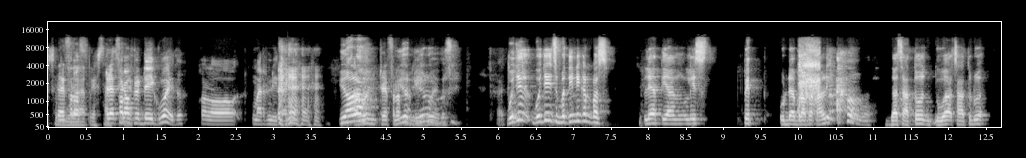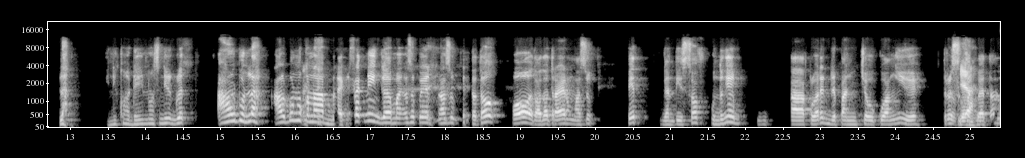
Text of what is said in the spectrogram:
sebuah driver of, prestasi. driver of the day gue itu kalau kemarin ditanya. Iyalah. Driver of Iya, the day gue itu. Gue jadi gue jadi sempet ini kan pas lihat yang list pit udah berapa kali udah satu dua satu dua lah ini kok ada yang nol sendiri gue liat Albon lah Albon mau kena black flag nih nggak masuk pit masuk pit Toto oh Toto terakhir masuk pit ganti soft untungnya uh, keluarnya di depan Chow Kuang Yu ya terus Iya. buat battle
